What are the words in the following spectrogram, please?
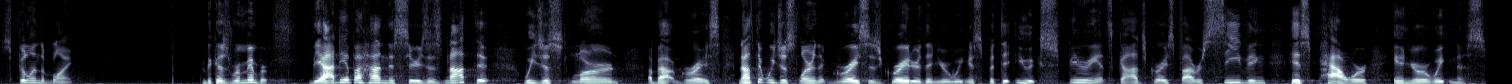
Just fill in the blank. Because remember, the idea behind this series is not that we just learn about grace. Not that we just learn that grace is greater than your weakness, but that you experience God's grace by receiving His power in your weakness.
